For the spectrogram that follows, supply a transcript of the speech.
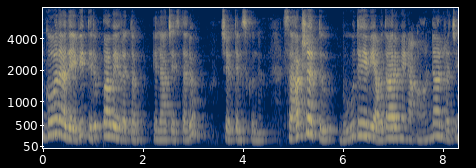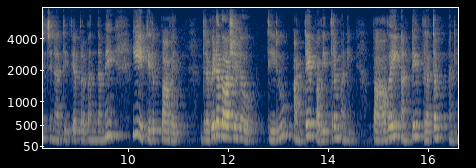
గోదాదేవి తిరుప్పావై వ్రతం ఎలా చేస్తారో తెలుసుకుందాం. సాక్షాత్తు భూదేవి అవతారమైన ఆండాలు రచించిన దివ్య ప్రబంధమే ఈ తిరుప్పావై. ద్రవిడ భాషలో తిరు అంటే పవిత్రం అని పావై అంటే వ్రతం అని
